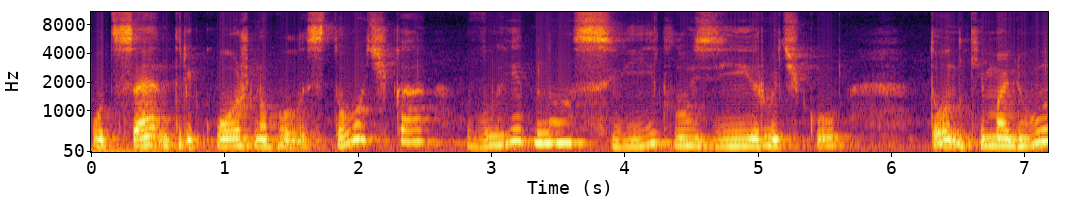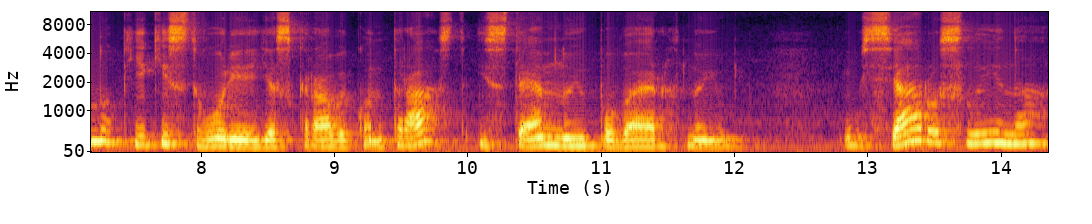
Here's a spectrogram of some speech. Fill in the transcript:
У центрі кожного листочка видно світлу зірочку, тонкий малюнок, який створює яскравий контраст із темною поверхнею. Уся рослина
